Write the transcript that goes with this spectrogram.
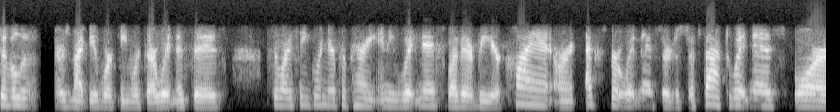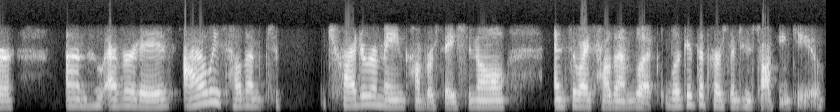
civil lawyers might be working with their witnesses. So I think when you're preparing any witness, whether it be your client or an expert witness or just a fact witness or um, whoever it is, I always tell them to try to remain conversational. And so I tell them, look, look at the person who's talking to you.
